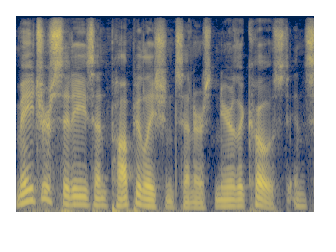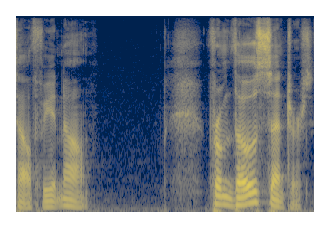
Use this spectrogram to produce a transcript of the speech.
major cities and population centers near the coast in South Vietnam. From those centers,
